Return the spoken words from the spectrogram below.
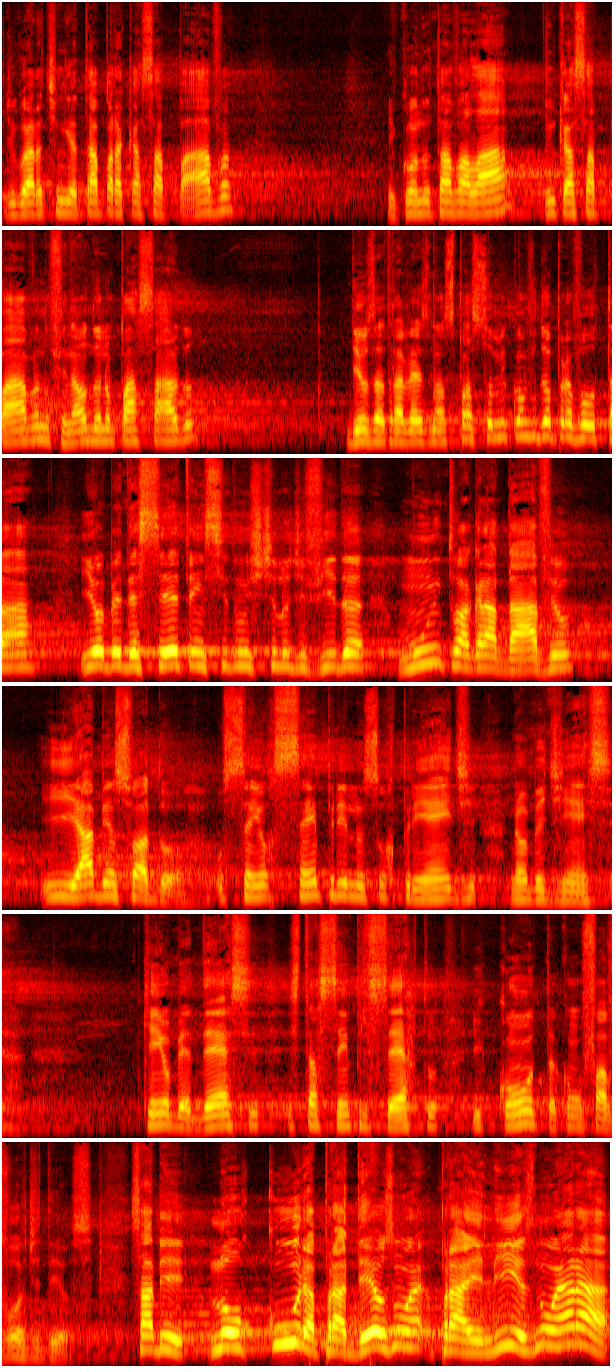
de Guaratinguetá para Caçapava, e quando estava lá em Caçapava, no final do ano passado, Deus, através do nosso pastor, me convidou para voltar e obedecer tem sido um estilo de vida muito agradável e abençoador. O Senhor sempre nos surpreende na obediência. Quem obedece está sempre certo e conta com o favor de Deus. Sabe, loucura para Deus, é, para Elias, não era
